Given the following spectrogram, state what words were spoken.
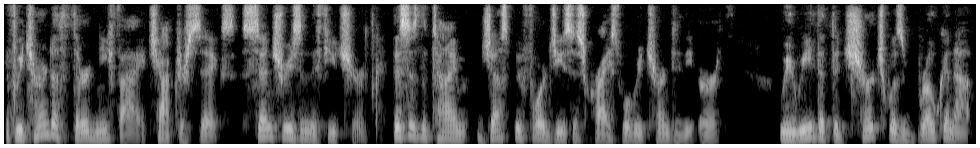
If we turn to 3rd Nephi chapter 6, centuries in the future, this is the time just before Jesus Christ will return to the earth. We read that the church was broken up,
